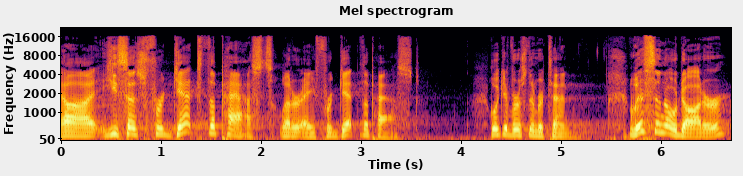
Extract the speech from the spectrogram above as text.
Uh, he says, Forget the past. Letter A, forget the past. Look at verse number 10. Listen, O daughter,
